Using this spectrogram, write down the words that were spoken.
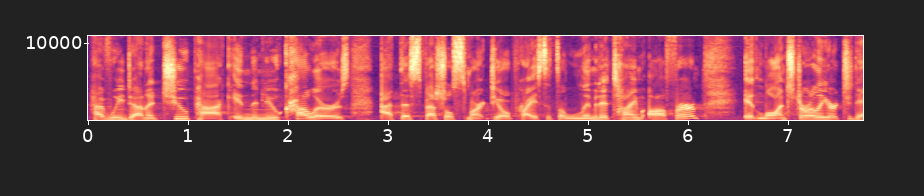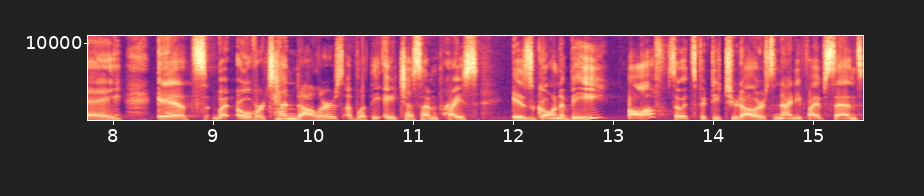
have we done a two pack in the new colors at this special smart deal price. It's a limited time offer. It launched earlier today. It's what, over $10 of what the HSN price is gonna be off, so it's $52.95.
